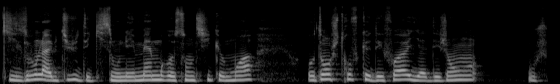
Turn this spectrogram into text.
qu'ils ont l'habitude et qu'ils ont les mêmes ressentis que moi. Autant je trouve que des fois, il y a des gens où je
